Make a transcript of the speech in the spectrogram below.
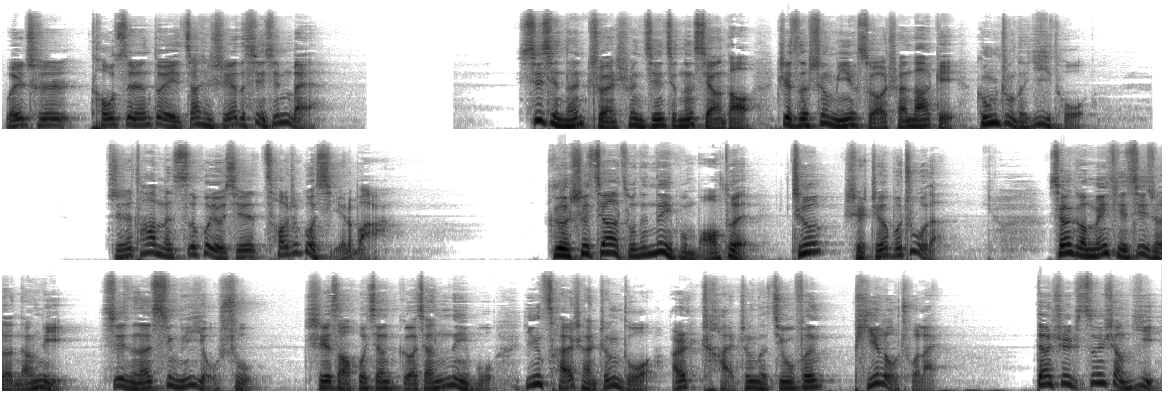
维持投资人对嘉信实业的信心呗。谢剑南转瞬间就能想到这则声明所要传达给公众的意图，只是他们似乎有些操之过急了吧？葛氏家族的内部矛盾遮是遮不住的，香港媒体记者的能力，谢剑南心里有数。迟早会将葛家内部因财产争夺而产生的纠纷披露出来，但是孙尚义、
